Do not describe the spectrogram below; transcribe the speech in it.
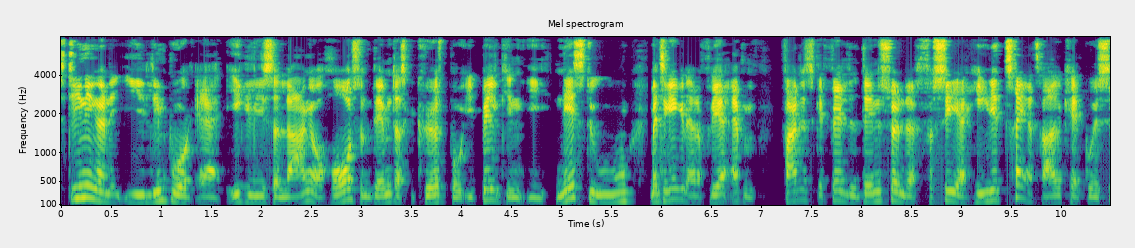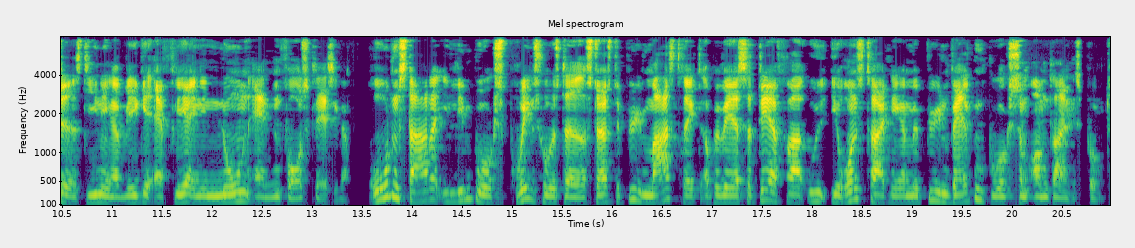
Stigningerne i Limburg er ikke lige så lange og hårde som dem, der skal køres på i Belgien i næste uge, men til gengæld er der flere af dem. Faktisk skal feltet denne søndag forsere hele 33 kategoriserede stigninger, hvilket er flere end i nogen anden forårsklassiker. Ruten starter i Limburgs provinshovedstad og største by Maastricht og bevæger sig derfra ud i rundstrækninger med byen Valkenburg som omdrejningspunkt.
